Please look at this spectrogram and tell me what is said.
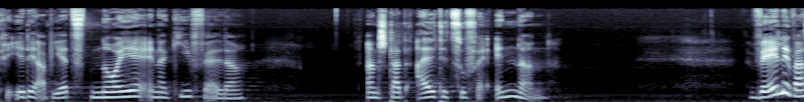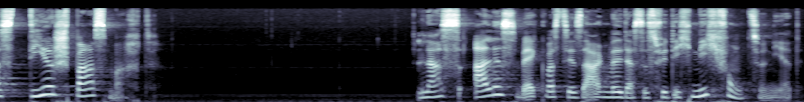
Kreier dir ab jetzt neue Energiefelder, anstatt alte zu verändern. Wähle, was dir Spaß macht. Lass alles weg, was dir sagen will, dass es für dich nicht funktioniert.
